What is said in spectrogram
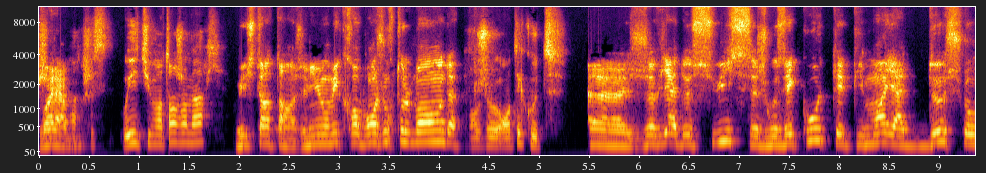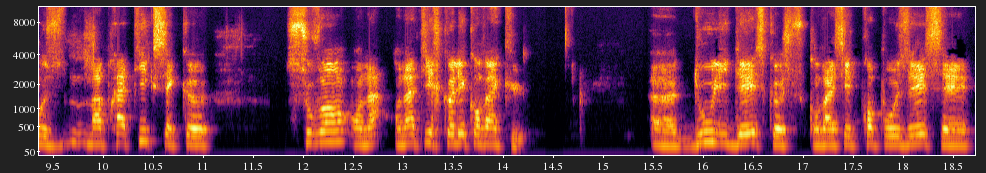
Voilà. Oui, tu m'entends, Jean-Marc? Oui, je t'entends. J'ai mis mon micro. Bonjour tout le monde. Bonjour, on t'écoute. Euh, je viens de Suisse, je vous écoute, et puis moi, il y a deux choses. Ma pratique, c'est que souvent, on, a, on attire que les convaincus. Euh, d'où l'idée, ce qu'on va essayer de proposer, c'est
